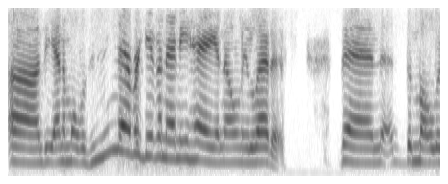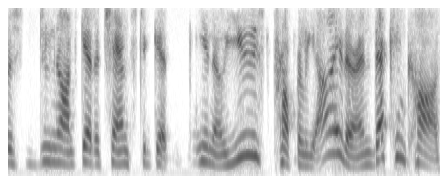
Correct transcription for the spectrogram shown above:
Uh, the animal was never given any hay and only lettuce. Then the molars do not get a chance to get, you know, used properly either, and that can cause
